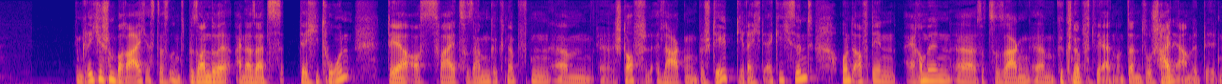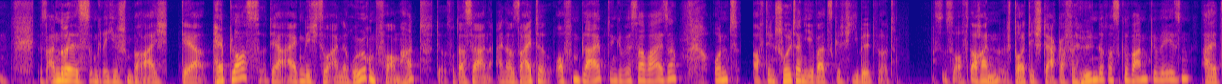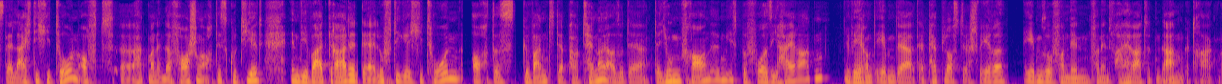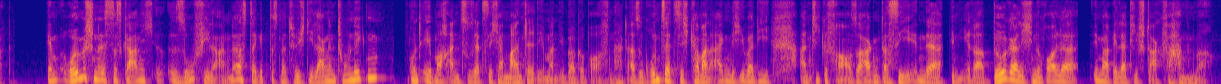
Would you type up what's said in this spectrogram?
Im griechischen Bereich ist das insbesondere einerseits der Chiton, der aus zwei zusammengeknöpften ähm, äh, Stofflaken besteht, die rechteckig sind und auf den Ärmeln äh, sozusagen ähm, geknöpft werden und dann so Scheinärmel bilden. Das andere ist im griechischen Bereich der Peplos, der eigentlich so eine Röhrenform hat, sodass er an einer Seite offen bleibt in gewisser Weise und auf den Schultern jeweils gefiebelt wird. Es ist oft auch ein deutlich stärker verhüllenderes Gewand gewesen als der leichte Chiton. Oft äh, hat man in der Forschung auch diskutiert, inwieweit gerade der luftige Chiton auch das Gewand der Parthenoi, also der, der jungen Frauen irgendwie ist, bevor sie heiraten, während eben der, der Peplos, der Schwere, ebenso von den, von den verheirateten Damen getragen wird. Im Römischen ist es gar nicht so viel anders. Da gibt es natürlich die langen Tuniken, und eben auch ein zusätzlicher Mantel, den man übergeworfen hat. Also grundsätzlich kann man eigentlich über die antike Frau sagen, dass sie in der, in ihrer bürgerlichen Rolle immer relativ stark verhangen war.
